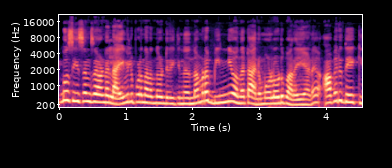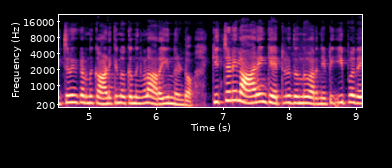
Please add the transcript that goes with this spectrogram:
ബിഗ് ബോസ് സീസൺ സെവന്റെ ലൈവിൽ ഇപ്പോൾ നടന്നുകൊണ്ടിരിക്കുന്നത്. നമ്മുടെ ബിന്നി വന്നിട്ട് അനുമോളോട് പറയുകയാണ് അവർ ദേ കിച്ചണിൽ കിടന്ന് കാണിക്കുന്നതൊക്കെ നിങ്ങൾ അറിയുന്നുണ്ടോ? കിച്ചണിൽ ആരെയും കയറ്റരുതെന്ന് പറഞ്ഞിട്ട് ഇപ്പോൾ ദേ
